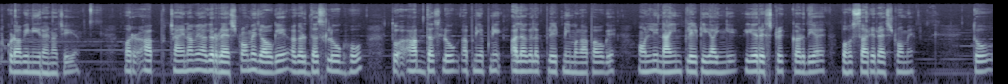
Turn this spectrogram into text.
टुकड़ा भी नहीं रहना चाहिए। और आप चाइना में अगर रेस्टोरेंट में जाओगे, अगर दस लोग हो तो आप दस लोग अपनी अपनी अलग अलग प्लेट नहीं मंगा पाओगे। ओनली नाइन प्लेट ही आएँगे। ये रिस्ट्रिक्ट कर दिया है बहुत सारे रेस्टोरेंट में। तो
